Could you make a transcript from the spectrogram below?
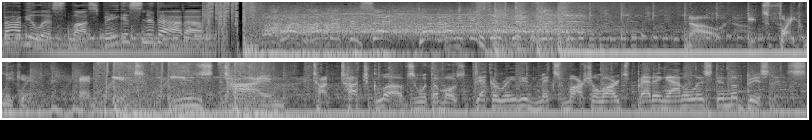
fabulous Las Vegas, Nevada. 100%! 100% that's legit! Now it's fight weekend, and it is time to touch gloves with the most decorated mixed martial arts betting analyst in the business.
